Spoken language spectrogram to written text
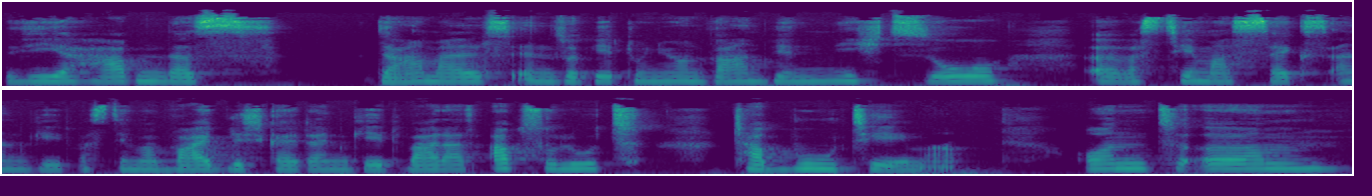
wir haben das damals in Sowjetunion waren wir nicht so, äh, was Thema Sex angeht, was Thema Weiblichkeit angeht, war das absolut Tabuthema. Und ähm,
